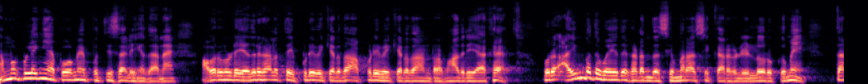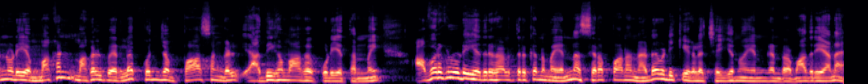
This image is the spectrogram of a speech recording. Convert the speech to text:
நம்ம பிள்ளைங்க எப்போவுமே புத்திசாலிங்க தானே? அவர்களுடைய எதிர்காலத்தை இப்படி வைக்கிறதா அப்படி வைக்கிறதான்ற மாதிரியாக ஒரு ஐம்பது வயது கடந்த சிம்மராசிக்காரர்கள் எல்லோருக்குமே தன்னுடைய மகன் மகள் பேரில் கொஞ்சம் பாசங்கள் அதிகமாக கூடிய தன்மை. அவர்களுடைய எதிர்காலத்திற்கு நம்ம என்ன சிறப்பான நடவடிக்கைகளை செய்யணும் என்கின்ற மாதிரியான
